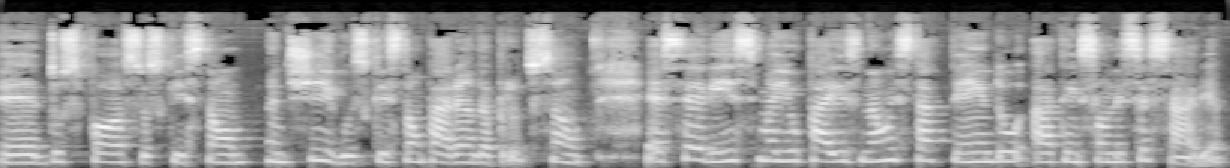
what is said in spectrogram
eh, dos poços que estão antigos, que estão parando a produção, é seríssima e o país não está tendo a atenção necessária.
